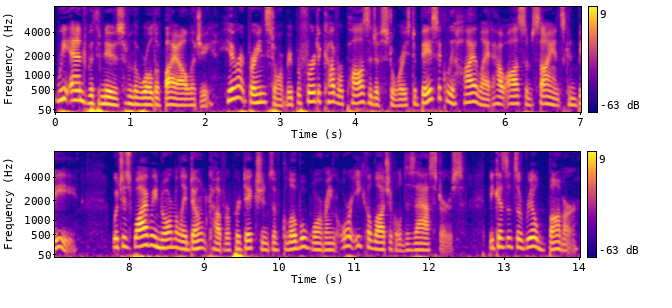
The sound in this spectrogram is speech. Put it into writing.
We end with news from the world of biology. Here at Brainstorm, we prefer to cover positive stories to basically highlight how awesome science can be, which is why we normally don't cover predictions of global warming or ecological disasters because it's a real bummer.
